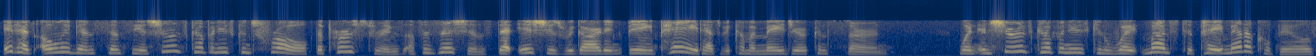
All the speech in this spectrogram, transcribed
It has only been since the insurance companies control the purse strings of physicians that issues regarding being paid has become a major concern. When insurance companies can wait months to pay medical bills,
